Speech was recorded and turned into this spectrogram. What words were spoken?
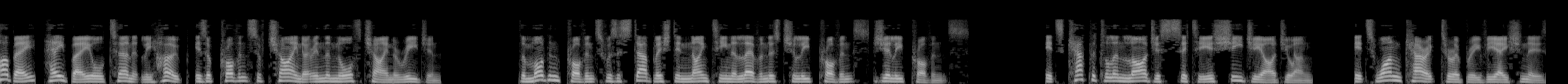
Hebei, Hebei alternately Hopeh is a province of China in the North China region. The modern province was established in 1911 as Chihli Province, Province. Its capital and largest city is Shijiazhuang. Its one-character abbreviation is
